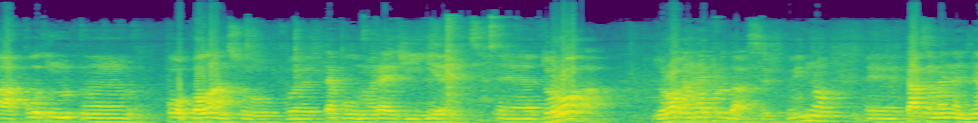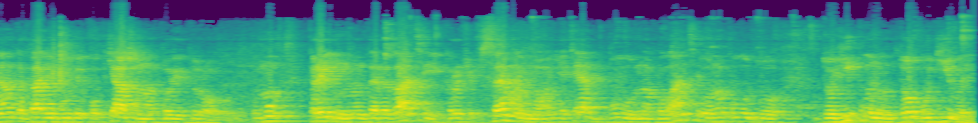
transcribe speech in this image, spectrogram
а по, е, по балансу в тепломережі є е, дорога, дорога не продасться. Відповідно, е, та земельна ділянка далі буде обтяжена тою дорогою. Тому при інвентаризації, коротше, все майно, яке було на балансі, воно було до, доліплено до будівель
